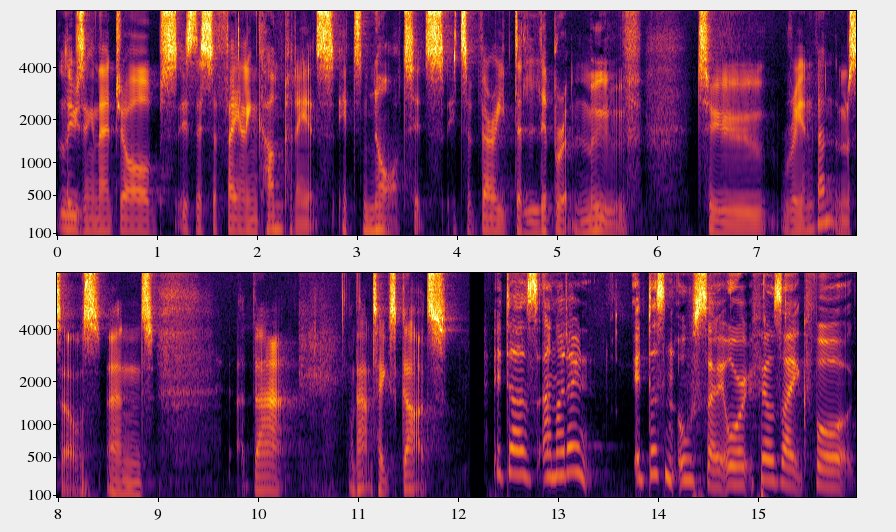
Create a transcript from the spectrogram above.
losing their jobs. Is this a failing company? It's it's not. It's it's a very deliberate move to reinvent themselves. And that that takes guts. It does, and I don't. It doesn't also, or it feels like for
